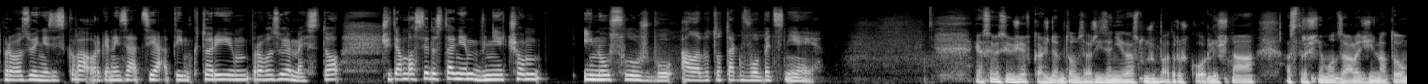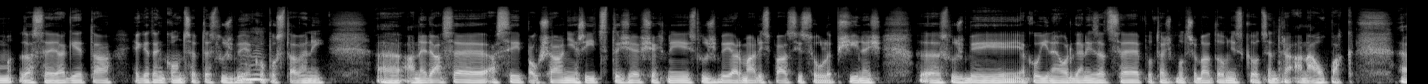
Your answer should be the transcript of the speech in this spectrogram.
provozuje nezisková organizácia a tým, ktorým provozuje mesto, či tam vlastne dostanem v niečom inú službu, alebo to tak vôbec nie je. Já si myslím, že v každém tom zařízení je ta služba trošku odlišná a strašně moc záleží na tom zase, jak je, ta, jak je ten koncept té služby mm. jako mhm. postavený. Eh, a nedá se asi paušálně říct, že všechny služby armády spásy jsou lepší než eh, služby jako jiné organizace, potažmo třeba toho městského centra a naopak. Eh,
